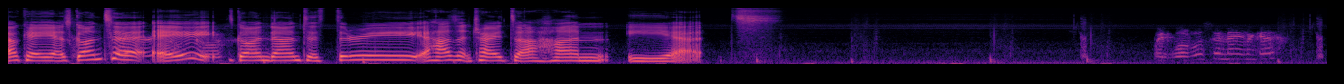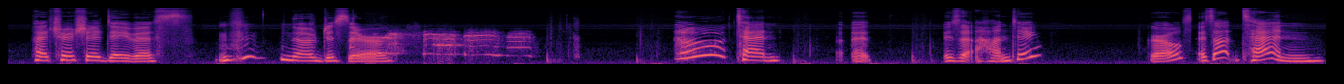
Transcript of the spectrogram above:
Okay, yeah, it's gone to eight. It's gone down to three. It hasn't tried to hunt yet. Wait, what was her name again? Patricia Davis. no, I'm just zero. David. ten. Uh, is it hunting? Girls? It's at ten.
